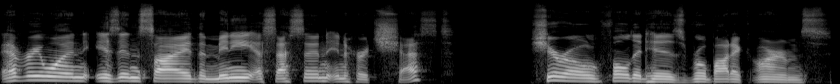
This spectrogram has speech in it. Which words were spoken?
Everyone is inside the mini Assassin in her chest? Shiro folded his robotic arms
